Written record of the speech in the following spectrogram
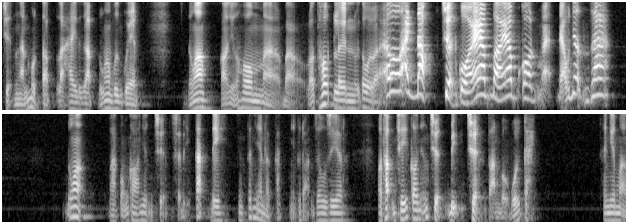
chuyện ngắn một tập là hay gặp, đúng không, Vương Quyền? Đúng không? Có những hôm mà bảo nó thốt lên với tôi "Ơ, anh đọc chuyện của em mà em còn mẹ đéo nhận ra. Đúng không? Và cũng có những chuyện sẽ bị cắt đi nhưng tất nhiên là cắt những cái đoạn dâu ria và thậm chí có những chuyện bị chuyển toàn bộ bối cảnh. Thế nhưng mà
